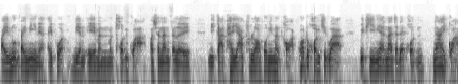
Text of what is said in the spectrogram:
ไปนู่นไปนี่เนี่ยไอ้พวก DNA มันมันทนกว่า เพราะฉะนั้นก็เลยมีการพยายามทดลองพวกนี้มันก่อน เพราะทุกคนคิดว่าวิธีเนี้ยน่าจะได้ผลง่ายกว่า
